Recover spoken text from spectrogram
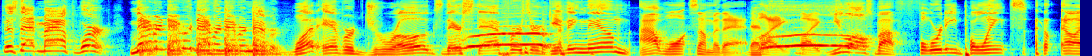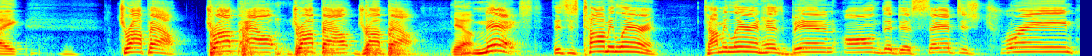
Does that math work? Never, never, never, never, never. Whatever drugs their staffers are giving them, I want some of that. like, like you lost by forty points. like, drop out, drop out, drop out, drop out. Yeah. Next, this is Tomi Lahren. Tomi Lahren has been on the DeSantis train.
